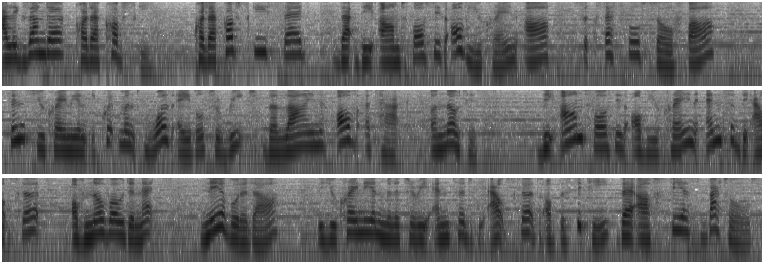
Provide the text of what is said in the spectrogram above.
Alexander Khodakovsky. Khodakovsky said that the armed forces of Ukraine are successful so far since Ukrainian equipment was able to reach the line of attack unnoticed. The armed forces of Ukraine entered the outskirts of Novodonetsk near Vuhledar. The Ukrainian military entered the outskirts of the city. There are fierce battles,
